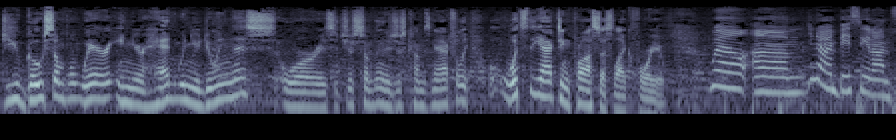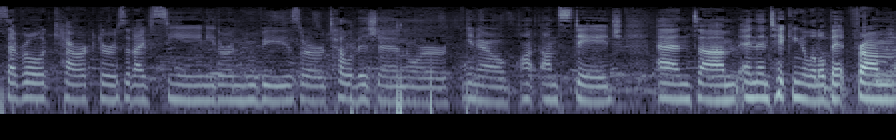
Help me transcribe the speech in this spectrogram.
do you go somewhere in your head when you're doing this, or is it just something that just comes naturally? What's the acting process like for you? Well, um, you know, I'm basing it on several characters that I've seen either in movies or television or you know on, on stage, and um, and then taking a little bit from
